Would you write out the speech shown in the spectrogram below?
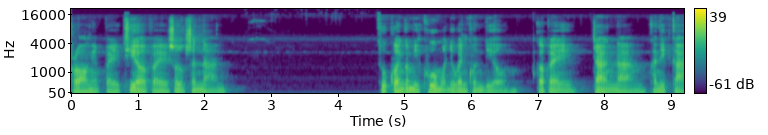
ครองเนี่ยไปเที่ยวไปสนุกสนาน ทุกคนก็มีคู่หมดยกเว้นคนเดียว ก็ไปจ้างนางคณิกา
